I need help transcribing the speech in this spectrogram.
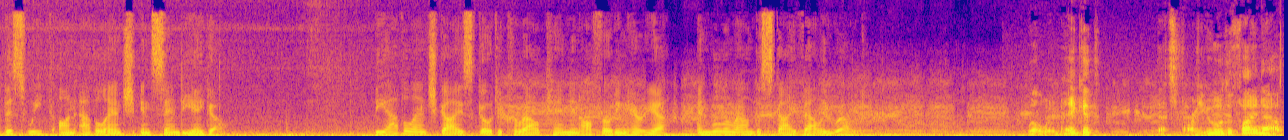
This week on Avalanche in San Diego. The Avalanche guys go to Corral Canyon off-roading area and will around the Skye Valley Road. Will we make it? That's for you to find out.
